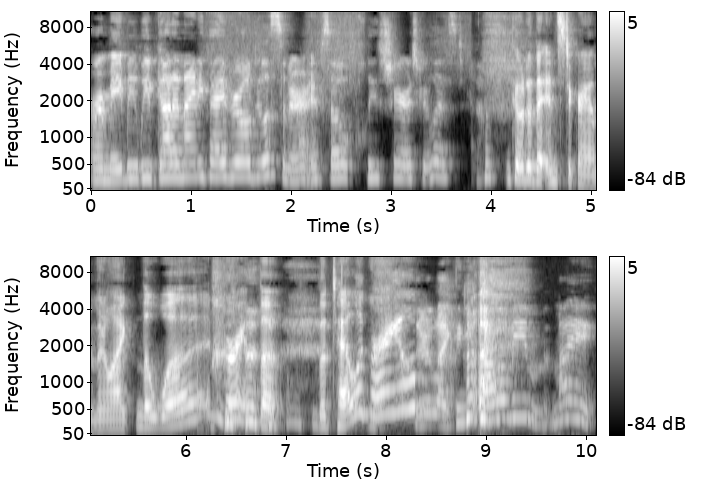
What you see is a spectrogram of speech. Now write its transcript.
or maybe we've got a 95 year old listener. If so, please share us your list. Go to the Instagram. They're like, the what? Gra- the the telegram? They're like, can you follow me? My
